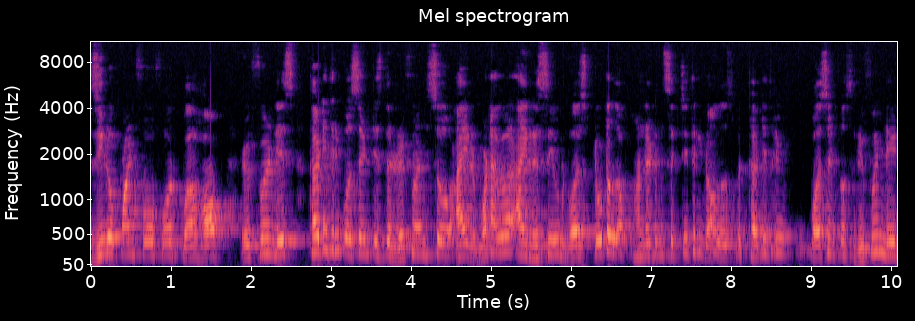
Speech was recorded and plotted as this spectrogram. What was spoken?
0.44 per hop. Refund is 33 percent is the refund. So i whatever i received was total of 163 dollars but 33 percent was refunded.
